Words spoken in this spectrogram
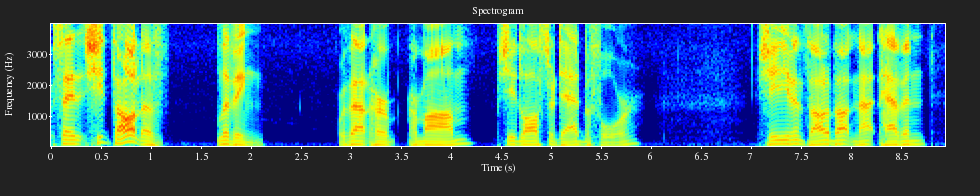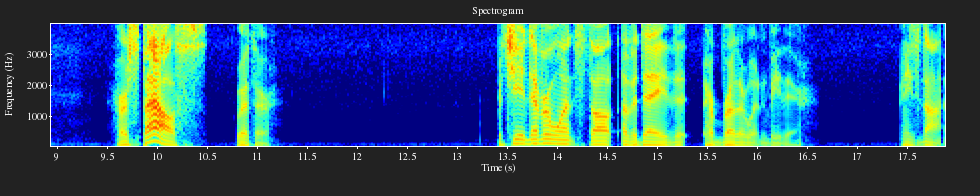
say that she'd thought of living without her her mom. She'd lost her dad before. She'd even thought about not having her spouse with her. But she had never once thought of a day that her brother wouldn't be there. He's not.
